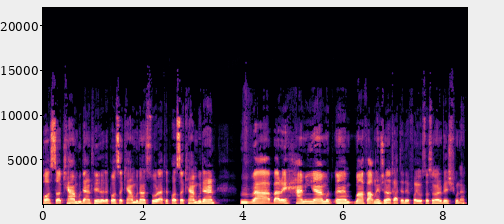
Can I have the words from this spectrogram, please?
پاسا کم بودن تعداد پاسا کم بودن سرعت پاسا کم بودن. و برای همین هم موفق نمی‌شدن خط دفاعی اوساسونا رو بشونن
